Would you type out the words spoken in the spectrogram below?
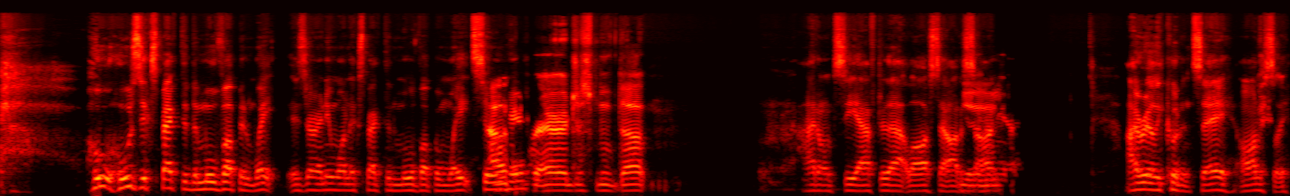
who who's expected to move up in weight. Is there anyone expected to move up in weight soon? Alex here? Pereira just moved up. I don't see after that loss to Adesanya. Yeah. I really couldn't say honestly.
